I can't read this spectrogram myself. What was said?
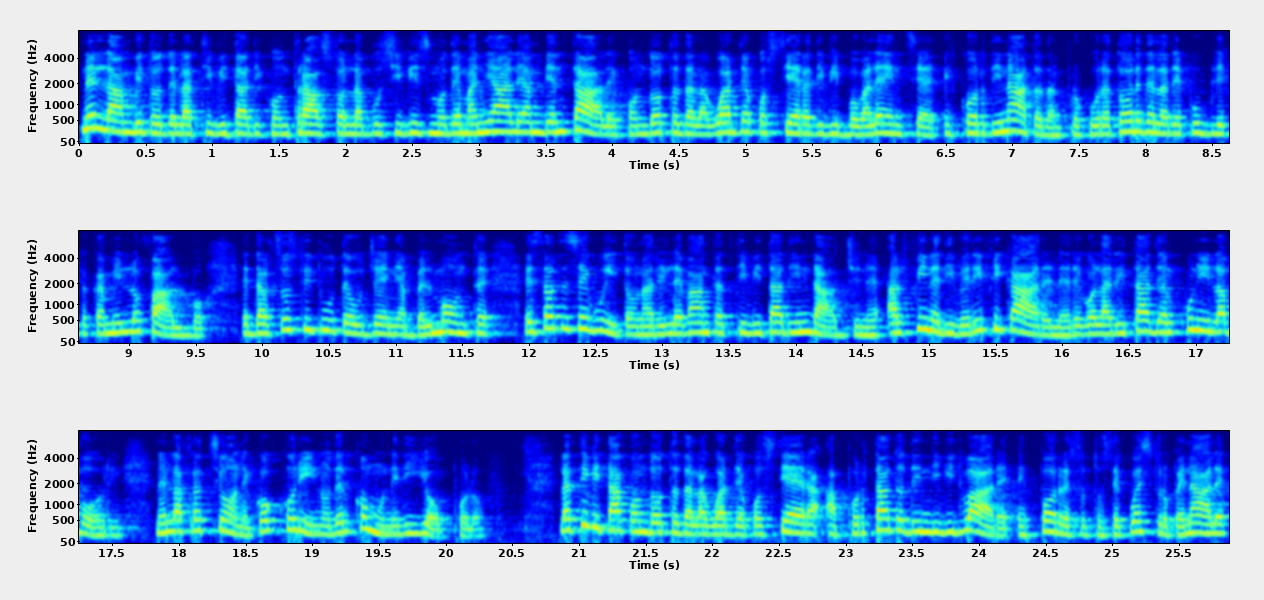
Nell'ambito dell'attività di contrasto all'abusivismo demaniale ambientale condotta dalla Guardia Costiera di Vibo Valencia e coordinata dal Procuratore della Repubblica Camillo Falvo e dal sostituto Eugenia Belmonte, è stata eseguita una rilevante attività di indagine al fine di verificare le regolarità di alcuni lavori nella frazione Coccorino del comune di Ioppolo. L'attività condotta dalla Guardia Costiera ha portato ad individuare e porre sotto sequestro penale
